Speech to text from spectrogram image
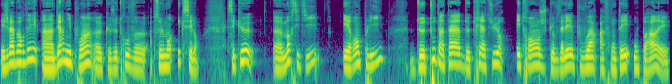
Et je vais aborder un dernier point euh, que je trouve euh, absolument excellent. C'est que euh, More City est rempli de tout un tas de créatures étranges que vous allez pouvoir affronter ou pas et,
